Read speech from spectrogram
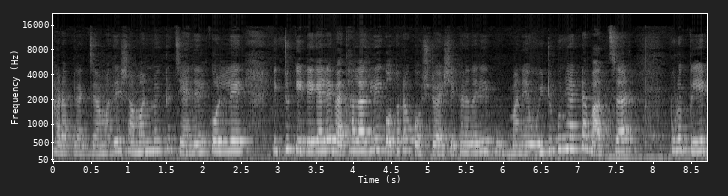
খারাপ লাগছে। আমাদের সামান্য একটু চ্যানেল করলে, একটু কেটে গেলে ব্যথা লাগলেই কতটা কষ্ট হয়। সেখানে দাঁড়িয়ে মানে ওইটুকুনি একটা বাচ্চার পুরো পেট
